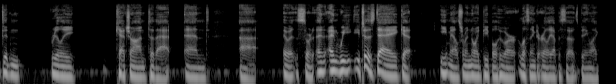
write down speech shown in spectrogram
didn't really catch on to that. And uh, it was sort of, and, and we to this day get emails from annoyed people who are listening to early episodes being like,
